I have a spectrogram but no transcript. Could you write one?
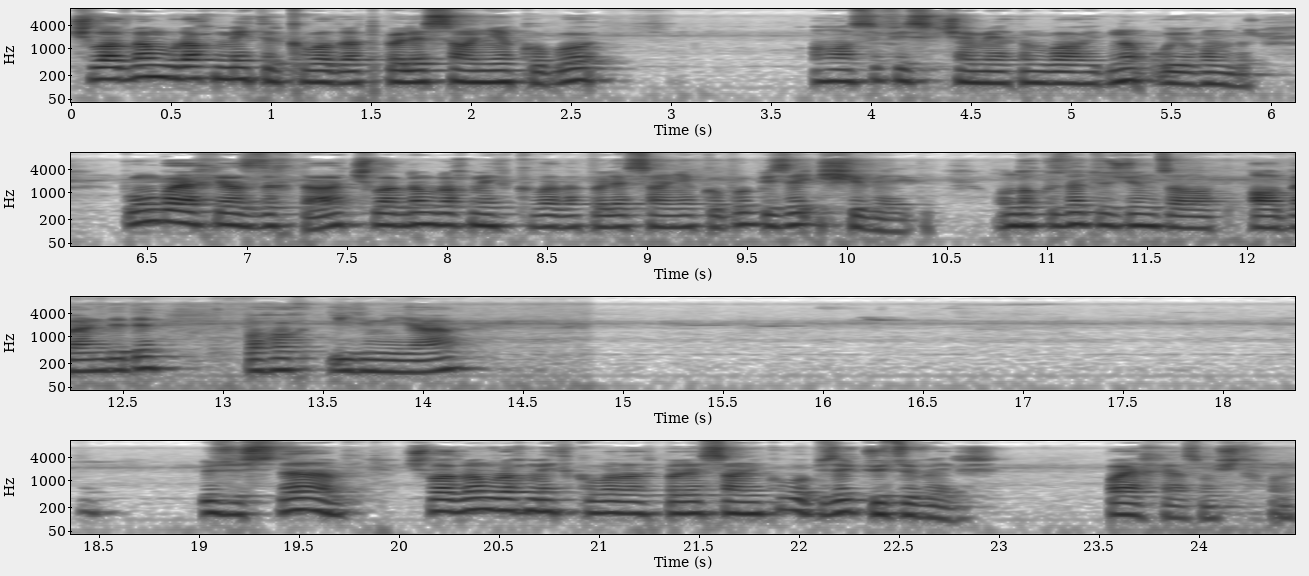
Kiloqram vuraq metr kvadrat bölək saniyə kubu hansı fiziki cəmiyyətin vahidinə uyğundur? Bunu bayaq yazdıq da, kiloqram vuraq metr kvadrat bölə saniyə kubu bizə işi verdi. 19-da düzgün cavab A bəndidir. Baxaq 20-yə. Üz üstəm, kiloqram vuraq metr kvadrat bölə saniyə kubu bizə gücü verir. Bayaq yazmışdıq bunu.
